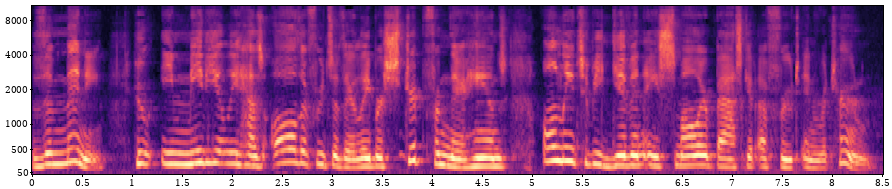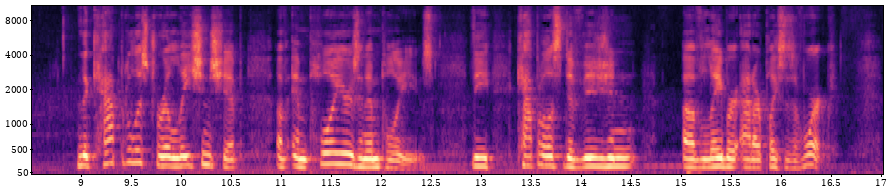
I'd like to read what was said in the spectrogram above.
The many, who immediately has all the fruits of their labor stripped from their hands, only to be given a smaller basket of fruit in return. The capitalist relationship of employers and employees, the capitalist division of labor at our places of work,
